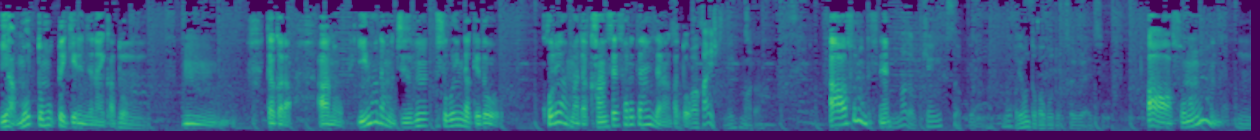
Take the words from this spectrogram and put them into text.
いや、もっともっといけるんじゃないかと。うん。うん。だから、あの、今でも十分すごいんだけど、これはまだ完成されてないんじゃないかと。若いしね、まだ。ああ、そうなんですね。まだ県いくつだっけな。なんか4とか5とかそれぐらいですよ。ああ、そんなもんなんだ。うん。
